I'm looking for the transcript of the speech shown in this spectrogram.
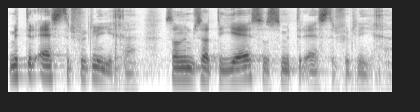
mit der Esther vergleichen, sondern wir sollten Jesus mit der Esther vergleichen.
